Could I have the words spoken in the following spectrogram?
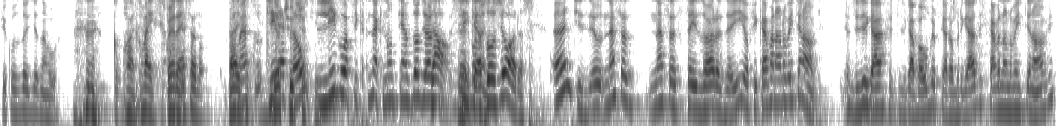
Fico os dois dias na rua. Como é- que se Pera aí. começa? No... Peraí, Começo- Deu diretão? Ligo o aplicativo. Não, é que não tem as 12 horas. Não, de- sim, tem as volante. 12 horas. Antes, eu, nessas, nessas 6 horas aí, eu ficava na 99. Eu desligava, eu desligava a Uber, porque era obrigado, e ficava na 99.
